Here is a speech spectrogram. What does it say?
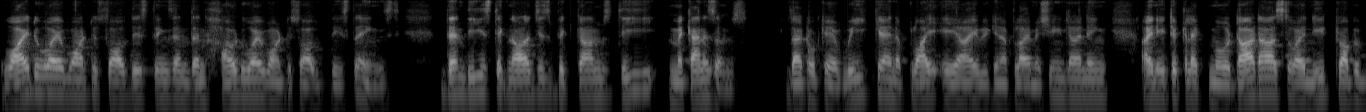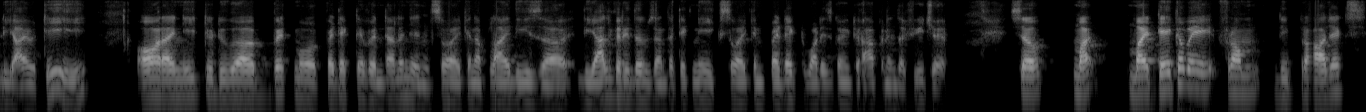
Why do I want to solve these things? And then how do I want to solve these things? Then these technologies becomes the mechanisms that, okay, we can apply AI, we can apply machine learning. I need to collect more data. So I need probably IoT or I need to do a bit more predictive intelligence so I can apply these uh, the algorithms and the techniques so I can predict what is going to happen in the future. So my my takeaway from the projects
